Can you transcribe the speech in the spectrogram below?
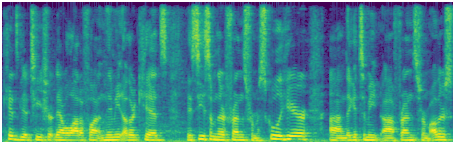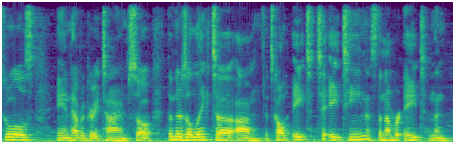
Kids get a T-shirt, they have a lot of fun, and they meet other kids. They see some of their friends from school here. Um, they get to meet uh, friends from other schools and have a great time. So then there's a link to um, it's called eight to eighteen. It's the number eight, and then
